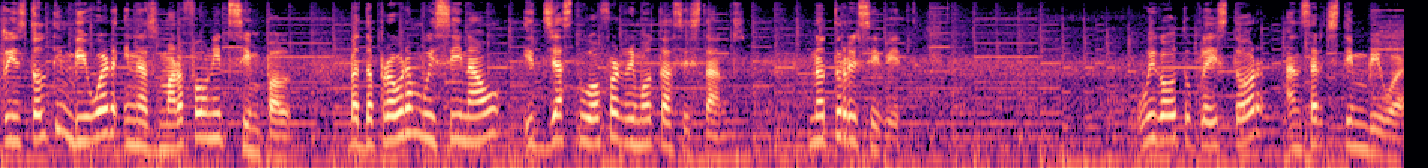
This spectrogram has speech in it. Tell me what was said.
To install TeamViewer in a smartphone it's simple, but the program we see now is just to offer remote assistance, not to receive it. We go to Play Store and search TeamViewer.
